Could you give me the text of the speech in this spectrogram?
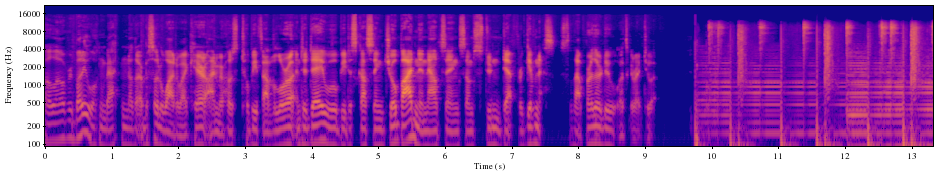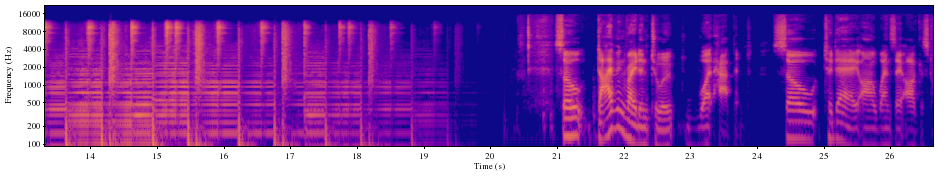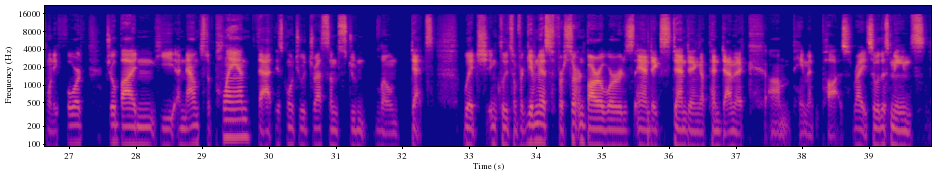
Hello, everybody. Welcome back to another episode of Why Do I Care? I'm your host, Toby Favalora, and today we'll be discussing Joe Biden announcing some student debt forgiveness. So, without further ado, let's get right to it. So, diving right into it, what happened? So, today on Wednesday, August 24th, Joe Biden he announced a plan that is going to address some student loan debts, which includes some forgiveness for certain borrowers and extending a pandemic um, payment pause. Right. So, this means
